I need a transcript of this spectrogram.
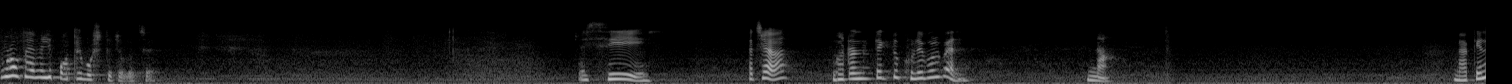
পুরো ফ্যামিলি পথে বসতে চলেছে। সি আচ্ছা ঘটনাটা একটু খুলে বলবেন? না। না কেন?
